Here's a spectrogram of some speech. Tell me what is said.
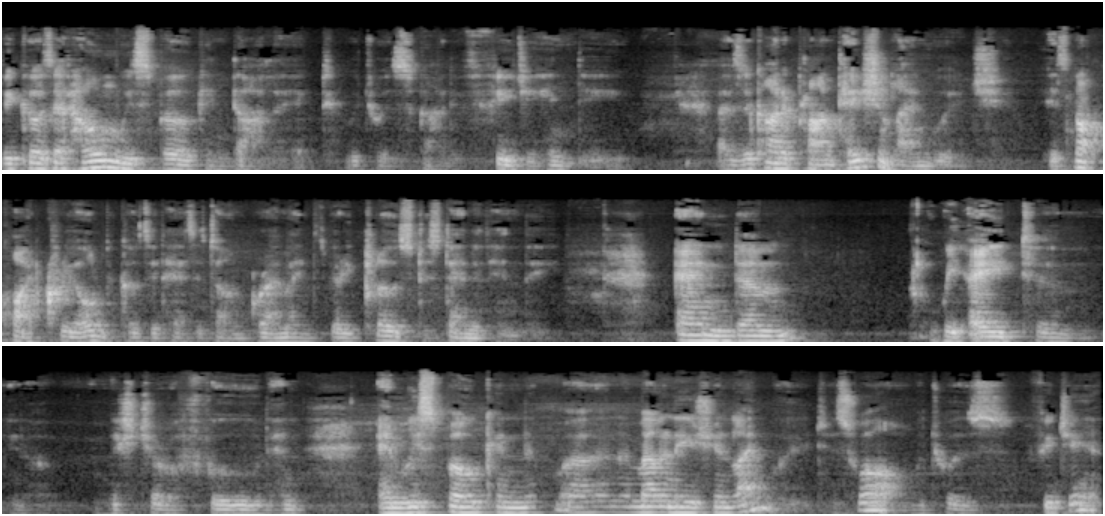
because at home we spoke in dialect, which was kind of Fiji Hindi, as a kind of plantation language. It's not quite Creole because it has its own grammar it's very close to Standard Hindi. And um, we ate, um, you know, mixture of food, and and we spoke in, uh, in a Melanesian language as well, which was Fijian.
